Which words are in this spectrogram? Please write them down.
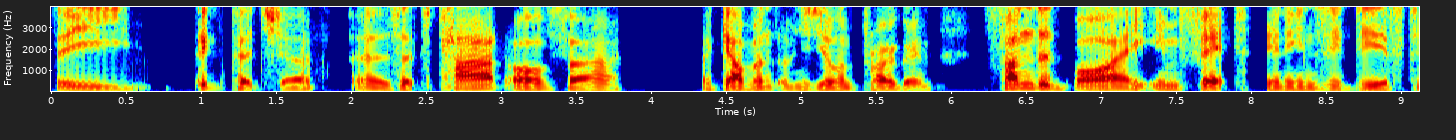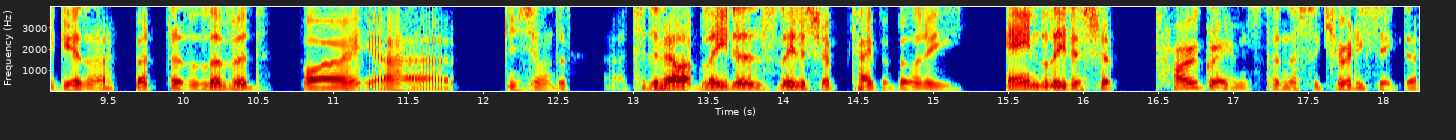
The big picture is it's part of uh, a Government of New Zealand program funded by MFAT and NZDF together, but delivered by uh, New Zealand uh, to develop leaders, leadership capability, and leadership programs in the security sector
